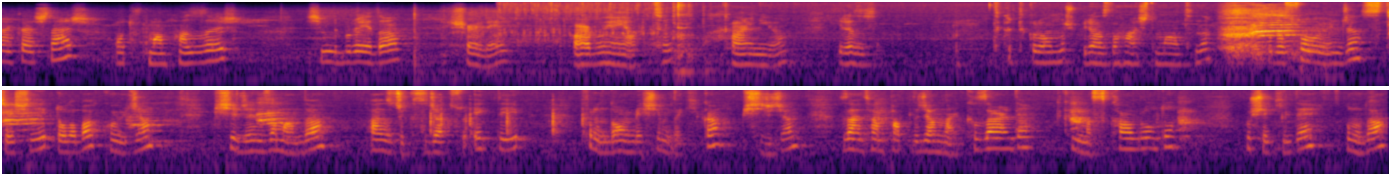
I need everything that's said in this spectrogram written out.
Evet arkadaşlar, oturtmam hazır. Şimdi buraya da şöyle barbunya yaptım. Kaynıyor. Biraz tıkır tıkır olmuş. Biraz daha açtım altını. Bu da soğuyunca streçleyip dolaba koyacağım. Pişireceğim zaman da azıcık sıcak su ekleyip fırında 15-20 dakika pişireceğim. Zaten patlıcanlar kızardı. Kıyması kavruldu. Bu şekilde bunu da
